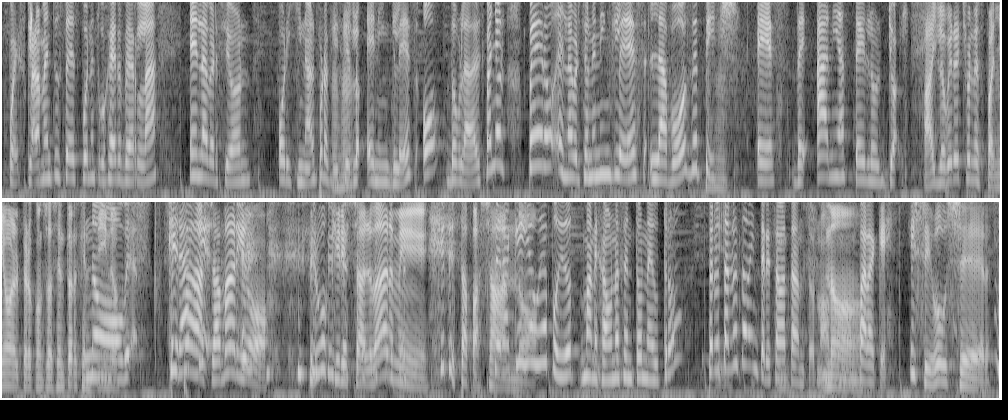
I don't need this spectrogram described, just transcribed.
pues claramente ustedes pueden escoger verla en la versión original, por así decirlo, en inglés o doblada al español. Pero en la versión en inglés, la voz de Peach es de Anya Taylor-Joy. Ay, lo hubiera hecho en español, pero con su acento argentino. No, ¿Qué ¿será pasa, que- Mario? Pero vos quieres salvarme. ¿Qué te está pasando? ¿Será que ella hubiera podido manejar un acento neutro? Pero tal vez no le interesaba tanto, ¿no? No. ¿Para qué? Ese Bowser.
